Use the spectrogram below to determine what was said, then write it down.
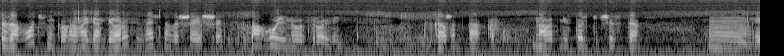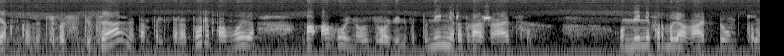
завочнікаў грамадзян беларусі значна вышэйшы. Агульны ўзровень скажем так. Нават не столькі чыста як сказаць спецыяльны там па літаратуры па мове а агульны ўзровень вот умение разважаць умение фармуляваць думкі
